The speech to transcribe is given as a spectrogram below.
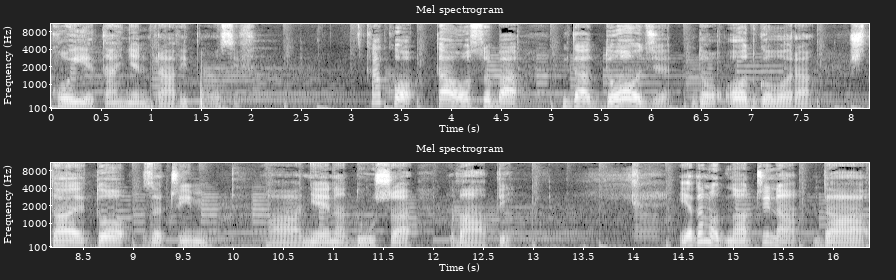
koji je taj njen pravi poziv? Kako ta osoba da dođe do odgovora šta je to za čim a, njena duša vapi. Jedan od načina da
